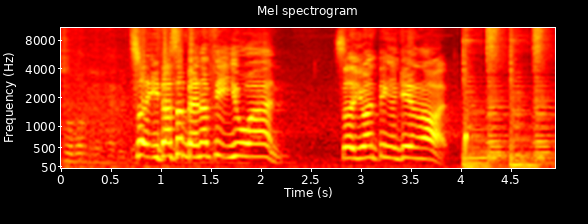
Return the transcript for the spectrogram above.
So what it. sir, it doesn't benefit you, one. Sir, you want to think again or not?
